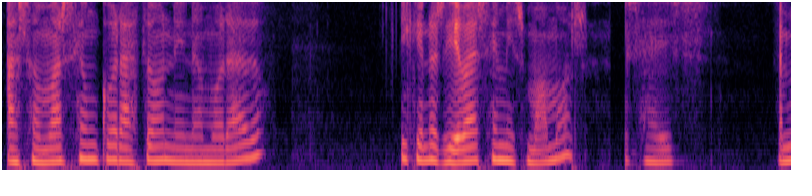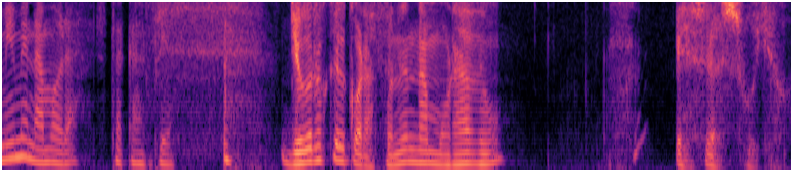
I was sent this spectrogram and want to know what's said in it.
asomarse a un corazón enamorado y que nos lleva a ese mismo amor. O sea, es a mí me enamora esta canción. Yo creo que el corazón enamorado es el suyo.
